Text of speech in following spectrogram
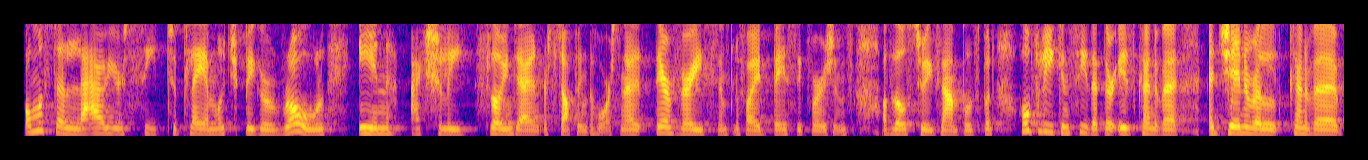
almost allow your seat to play a much bigger role in actually slowing down or stopping the horse. Now, they're very simplified, basic versions of those two examples, but hopefully you can see that there is kind of a, a general kind of a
